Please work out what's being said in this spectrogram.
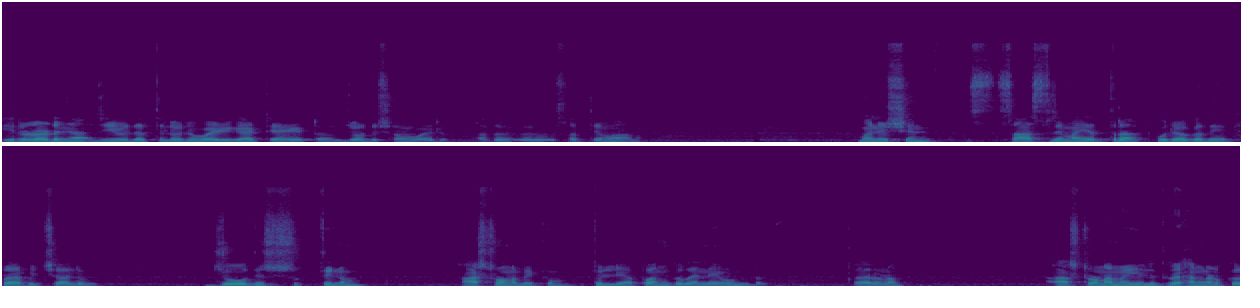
ഇരുളടഞ്ഞ ജീവിതത്തിൽ ഒരു വഴികാട്ടിയായിട്ട് ജ്യോതിഷം വരും. അത് ഒരു സത്യമാണ്. മനുഷ്യൻ ശാസ്ത്രീയമായി എത്ര പുരോഗതി പ്രാപിച്ചാലും ജ്യോതിഷത്തിനും ആസ്ട്രോണമിക്കും തുല്യ പങ്ക് തന്നെയുണ്ട്. കാരണം ആസ്ട്രോണമിയിൽ ഗ്രഹങ്ങൾക്ക്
